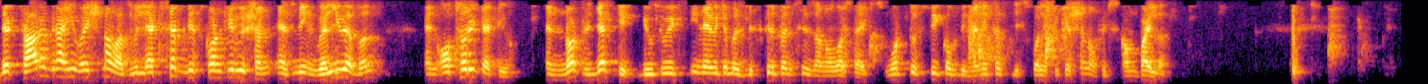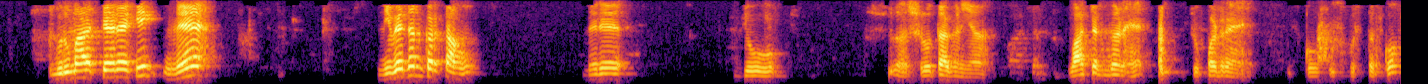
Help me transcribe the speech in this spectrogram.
that Saragrahi Vaishnavas will accept this contribution as being valuable and authoritative and not reject it due to its inevitable discrepancies and oversights. What to speak of the manifest disqualification of its compiler. गुरु महाराज कह रहे हैं कि मैं निवेदन करता हूँ, मेरे जो श्रोतागण या वाचक गण है, जो पढ़ रहे हैं, इसको, इस पुस्तक को,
